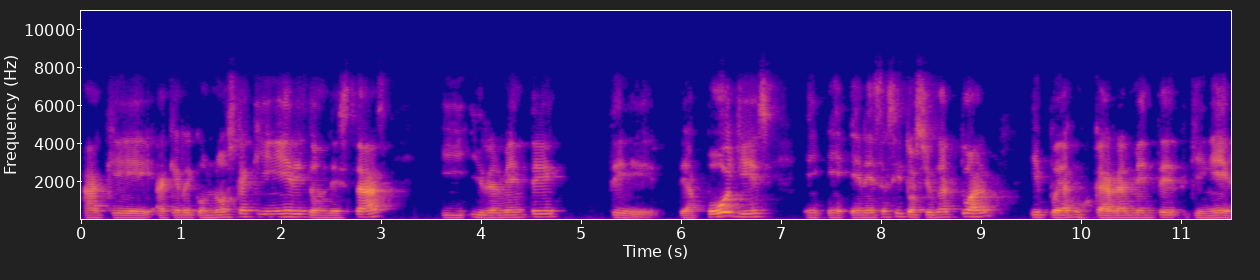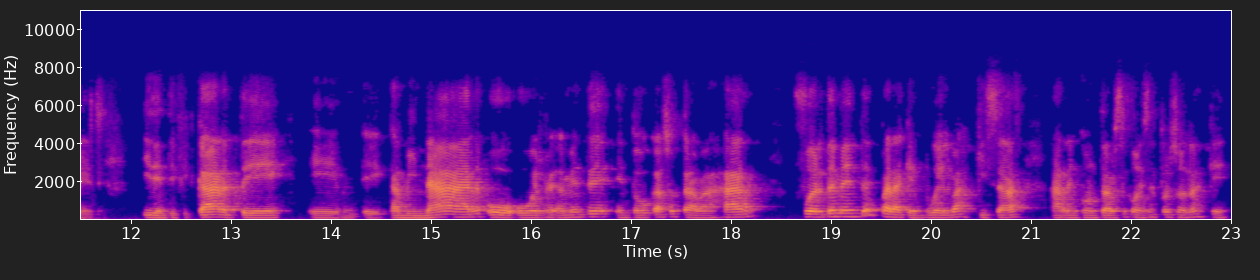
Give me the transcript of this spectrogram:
a que, a que reconozca quién eres, dónde estás y, realmente te, apoyes en, esa situación actual y puedas buscar realmente quién eres, identificarte, Em, eh, caminar o, realmente, en todo caso, trabajar fuertemente para que vuelvas quizás a reencontrarse con esas personas que,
